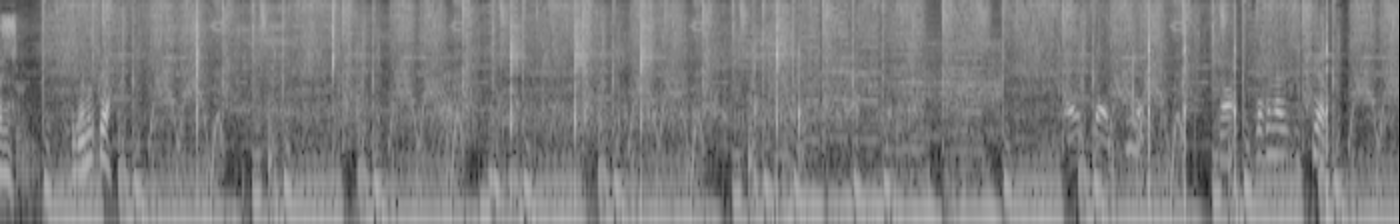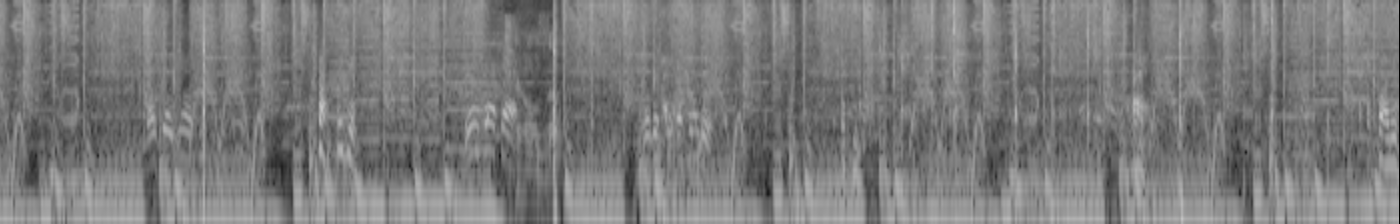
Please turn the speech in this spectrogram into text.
Listen. Chegando perto. Em cima? Não, pega na esquerda. Vai ter um aqui. Tá, peguei. Vem pra cá. Vou descer pra acender. Ai. Que pariu.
